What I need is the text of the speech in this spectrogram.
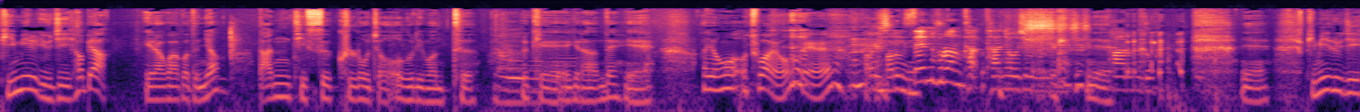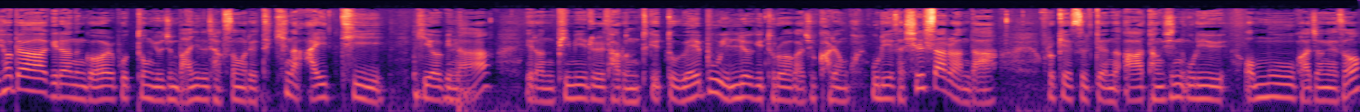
비밀 유지 협약 이라고 하거든요. Non-Disclosure Agreement 이렇게 얘기를 하는데 예. 아, 영어 좋아요. 예. 아, 발음 샌프란 다녀오신 분 예. 발음도 예. 비밀 유지 협약이라는 걸 보통 요즘 많이들 작성을 해요. 특히나 IT 기업이나 이런 비밀을 다룬 특히 또 외부 인력이 들어와 가지고 가령 우리 회사 실사를 한다. 그렇게 했을 때는 아, 당신 우리 업무 과정에서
